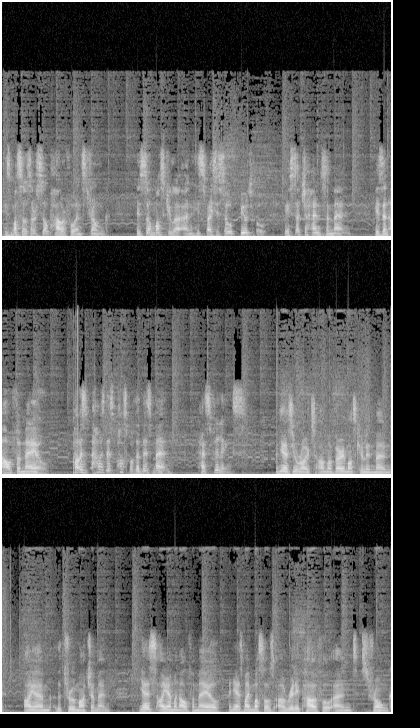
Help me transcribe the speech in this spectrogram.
His muscles are so powerful and strong. He's so muscular and his face is so beautiful. He's such a handsome man. He's an alpha male. How is, how is this possible that this man has feelings? And yes, you're right, I'm a very masculine man. I am the true macho man. Yes, I am an alpha male, and yes, my muscles are really powerful and strong.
